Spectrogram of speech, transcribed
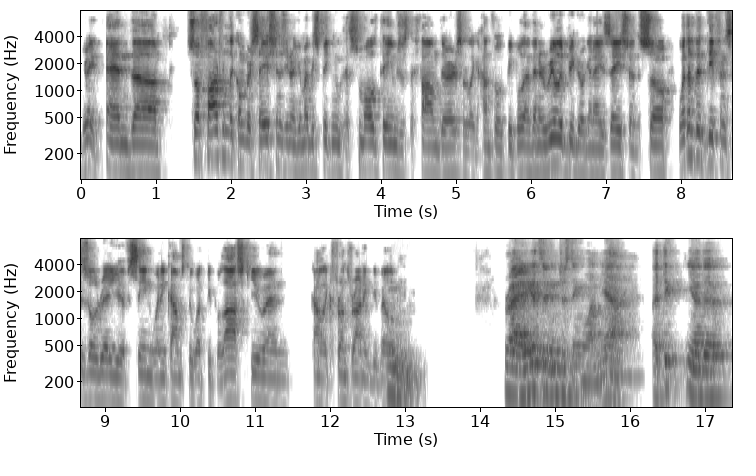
great. And uh, so far from the conversations, you know, you might be speaking with a small team, just the founders or like a handful of people, and then a really big organization. So what are the differences already you have seen when it comes to what people ask you and kind of like front running development? Hmm. Right, it's an interesting one. Yeah, I think, you know, the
